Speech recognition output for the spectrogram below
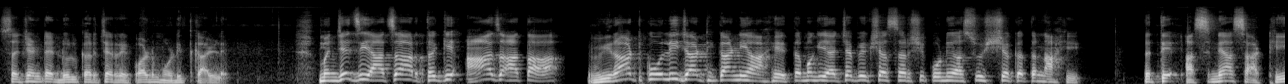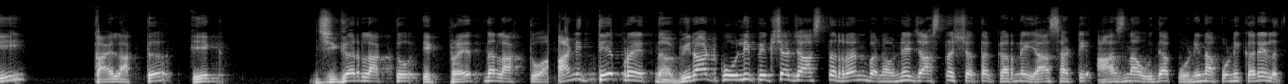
सचिन तेंडुलकरचे रेकॉर्ड मोडीत काढले. म्हणजेच याचा अर्थ की आज आता विराट कोहली ज्या ठिकाणी आहे तर मग याच्यापेक्षा सरशी कोणी असू शकत नाही. तर ते असण्यासाठी काय लागतं? एक जिगर लागतो एक प्रयत्न लागतो. आणि ते प्रयत्न विराट कोहलीपेक्षा जास्त रन बनवणे जास्त शतक करणे यासाठी आज ना उद्या कोणी ना कोणी करेलच.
